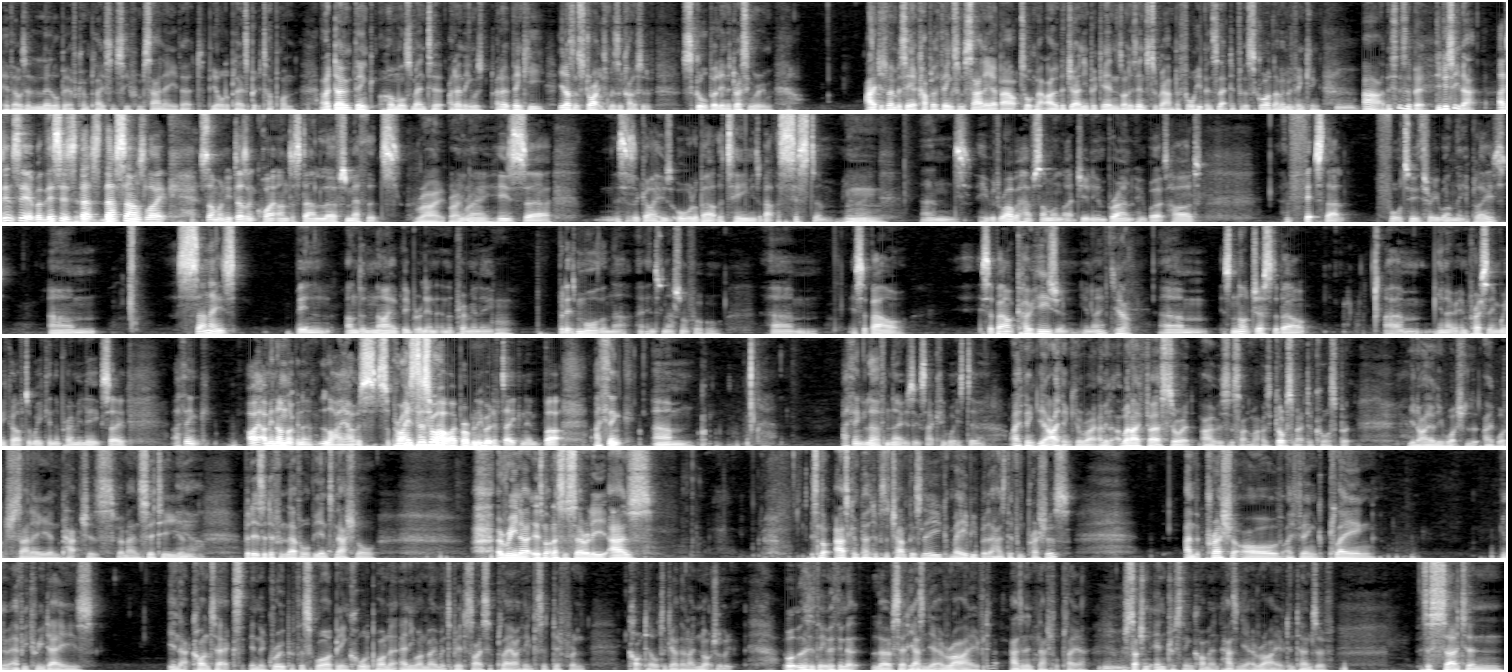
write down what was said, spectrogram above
if there was a little bit of complacency from Sané that the older players picked up on. And I don't think Hummels meant it. I don't think it was. I don't think he he doesn't strike me as a kind of sort of school bully in the dressing room. I just remember seeing a couple of things from Sané about talking about oh the journey begins on his Instagram before he'd been selected for the squad. And I remember thinking, ah, this is a bit. Did you see that? I didn't see it, but this is that's that sounds like someone who doesn't quite understand Löw's methods. Right, right, you right. know, he's uh, this is a guy who's all about the team. He's about the system. You know, Mm. and he would rather have someone like Julian Brandt who works hard and fits that four-two-three-one that he plays. Um, Sané's been undeniably brilliant in the Premier League, Mm. but it's more than that at international football. Um, it's about it's about cohesion, you know. Yeah. Um, it's not just about um, you know impressing week after week in the Premier League. So I think I, I mean I'm not going to lie. I was surprised as well. I probably would have taken him, but I think um, I think Löw knows exactly what he's doing. I think, yeah, I think you're right. I mean, when I first saw it, I was just like, I was gobsmacked, of course, but you know, I only watched, I watched Sané and patches for Man City, and Yeah. but it's a different level. The international arena is not necessarily as, it's not as competitive as the Champions League, maybe, but it has different pressures, and the pressure of, I think, playing, you know, every three days in that context, in the group of the squad being called upon at any one moment to be a decisive player, I think is a different cocktail altogether. And I'm not sure. That, well, this is the thing, the thing that Löw said he hasn't yet arrived as an international player, Mm. which is such an interesting comment. Hasn't yet arrived in terms of there's a certain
